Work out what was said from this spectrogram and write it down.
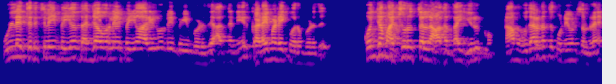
உள்ளே திருச்சிலையும் பெய்யும் தஞ்சாவூர்லயும் பெய்யும் அரியலூர்லயும் பெய்யும் பொழுது அந்த நீர் கடைமடைக்கு வரும் பொழுது கொஞ்சம் அச்சுறுத்தல் ஆகத்தான் இருக்கும். நாம உதாரணத்துக்கு ஒன்று சொல்றேன்.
